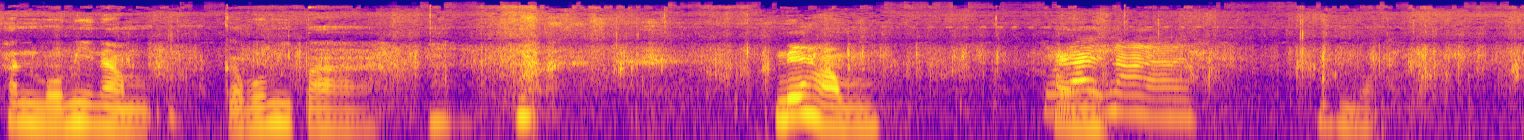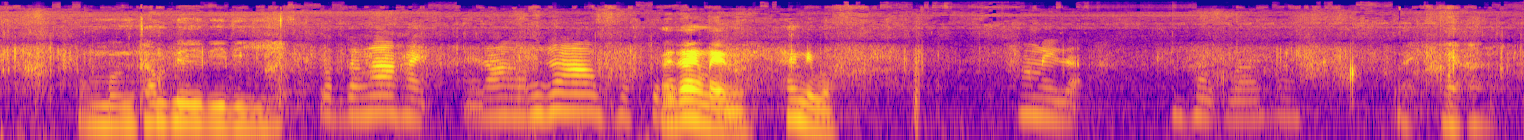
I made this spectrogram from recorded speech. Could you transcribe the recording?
ขั้นบ่มีน้ำกับบ่มีปลาได้หจะได้หน้าำบอกต้อง เมืองทำเลดีกับตั้งหน้าให้หน้าหน้าๆไปทางไหนเลยทางนี้บ่ข้างในแหละหกร้อยไปย่าง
